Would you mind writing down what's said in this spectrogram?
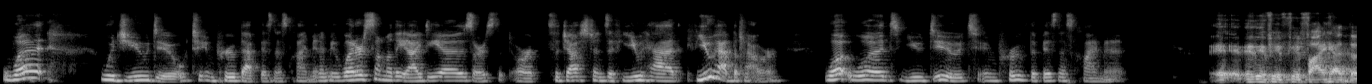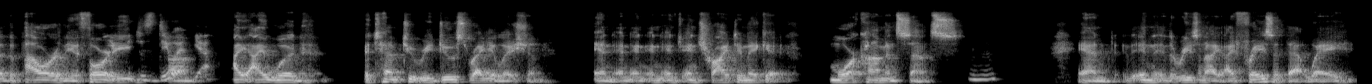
What would you do to improve that business climate? I mean, what are some of the ideas or or suggestions if you had if you had the power? What would you do to improve the business climate? If if, if I had the the power and the authority, just do um, it. Yeah, I, I would attempt to reduce regulation and and and and, and try to make it more common sense. Mm-hmm. And, and, the reason I, I phrase it that way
